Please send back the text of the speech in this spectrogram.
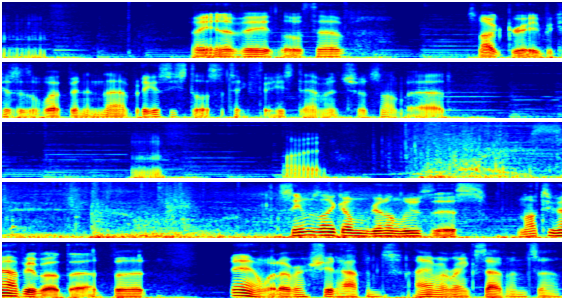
Hmm. I innovate, Loatheb. It's not great because of the weapon and that, but I guess he still has to take face damage, so it's not bad. Hmm. Alright. Seems like I'm gonna lose this. Not too happy about that, but yeah, whatever. Shit happens. I am at rank 7, so.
